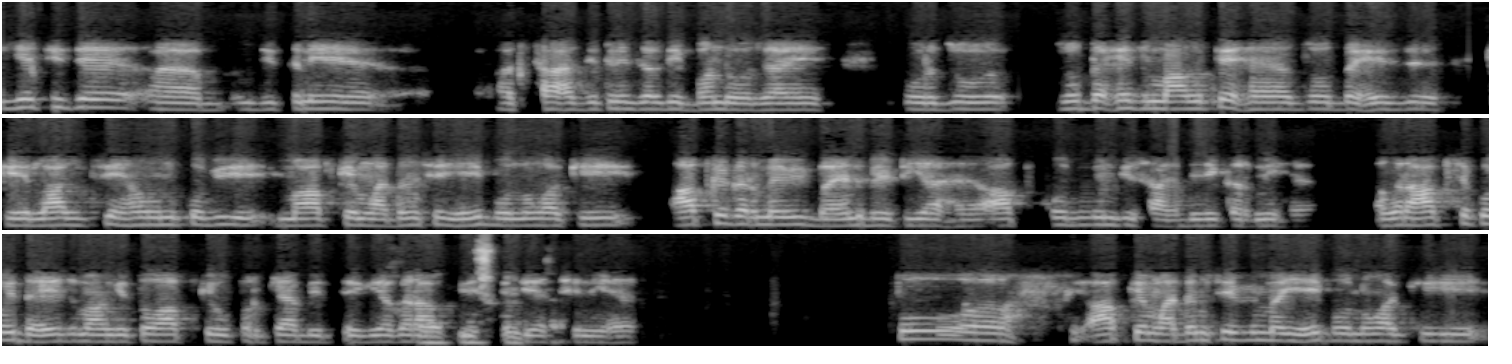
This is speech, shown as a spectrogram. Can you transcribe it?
ये चीज़ें जितनी अच्छा है जितनी जल्दी बंद हो जाए और जो जो दहेज मांगते हैं जो दहेज के लालची हैं उनको भी मैं आपके माध्यम से यही बोलूँगा कि आपके घर में भी बहन बेटियाँ हैं आपको भी उनकी शादी करनी है। अगर आपसे कोई दहेज मांगे तो आपके ऊपर क्या बीतेगी अगर आपकी स्थिति अच्छी नहीं है? तो आपके माध्यम से भी मैं यही बोलूँगा कि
